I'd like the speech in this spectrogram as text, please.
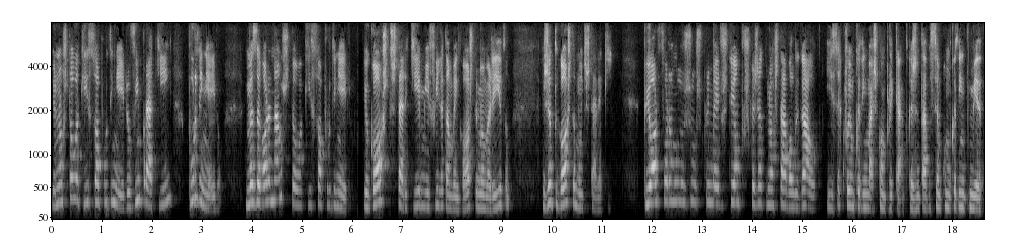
Eu não estou aqui só por dinheiro. Eu vim para aqui por dinheiro. Mas agora não estou aqui só por dinheiro. Eu gosto de estar aqui, a minha filha também gosta, o meu marido. A gente gosta muito de estar aqui. Pior foram os, os, primeiros tempos que a gente não estava legal. E isso é que foi um bocadinho mais complicado, que a gente estava sempre com um bocadinho de medo.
